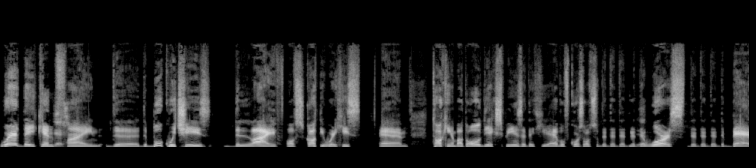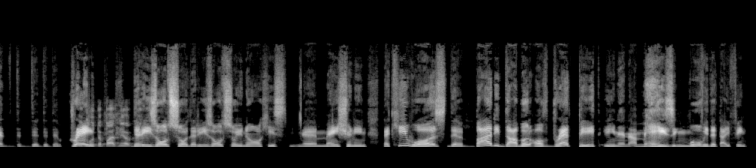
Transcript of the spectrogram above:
where they can Yes. find the the book, which is the life of Scotty, where he's um, talking about all the experience that he have. Of course, also the the the, the, Yeah. the worst, the, the the the bad, the the the, the great. the There also there is also you know he's uh, mentioning that he was the body double of Brad Pitt in an amazing movie that I think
